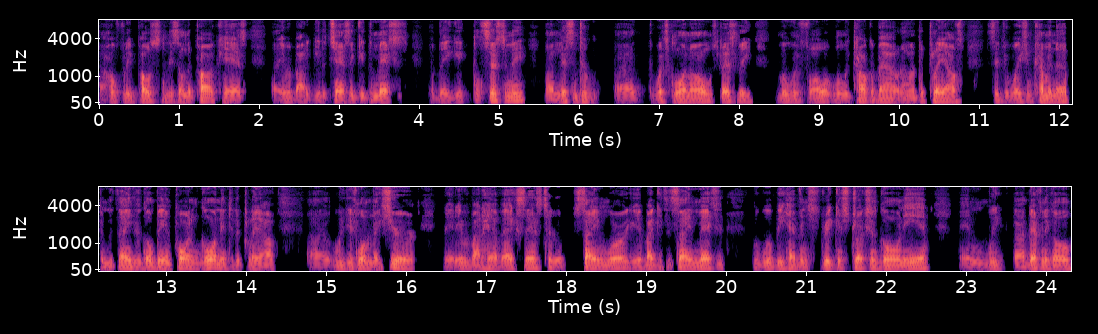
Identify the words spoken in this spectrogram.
uh, hopefully posting this on the podcast, uh, everybody get a chance to get the message. If they get consistently uh, listen to uh, what's going on, especially moving forward when we talk about uh, the playoff situation coming up and the things that's going to be important going into the playoff. Uh, we just want to make sure that everybody have access to the same word, everybody gets the same message, we will be having strict instructions going in, and we are definitely going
